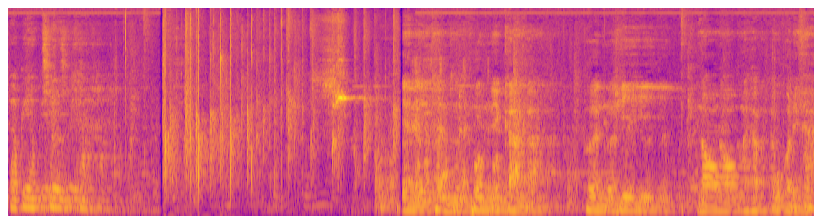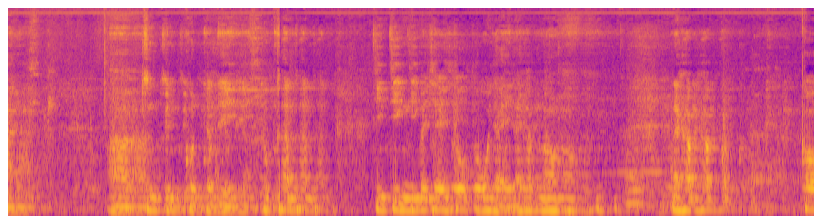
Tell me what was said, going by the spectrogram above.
กับเรียนเชิญค่ะท่านผู้อำนวยการเพื่อนพี่น้องนะครับผู้บริหารซึ่งเป็นคนกันเองทุกท่านท่าน จริง ๆ ไม่ใช่โต๊ะโตใหญ่นะครับน้องนะครับครับ ก็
